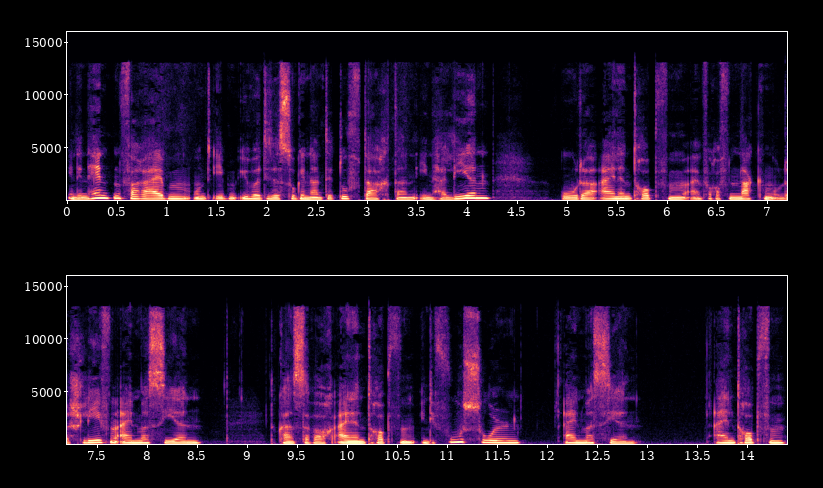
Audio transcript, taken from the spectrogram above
in den Händen verreiben und eben über dieses sogenannte Duftdach dann inhalieren oder einen Tropfen einfach auf den Nacken oder Schläfen einmassieren. Du kannst aber auch einen Tropfen in die Fußsohlen einmassieren, einen Tropfen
